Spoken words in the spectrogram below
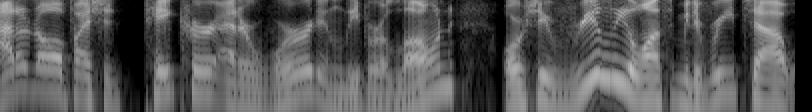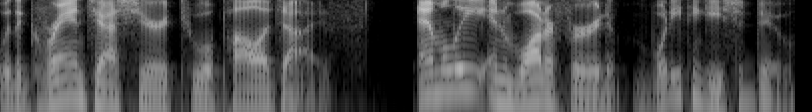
I don't know if I should take her at her word and leave her alone, or if she really wants me to reach out with a grand gesture to apologize. Emily in Waterford, what do you think he should do?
